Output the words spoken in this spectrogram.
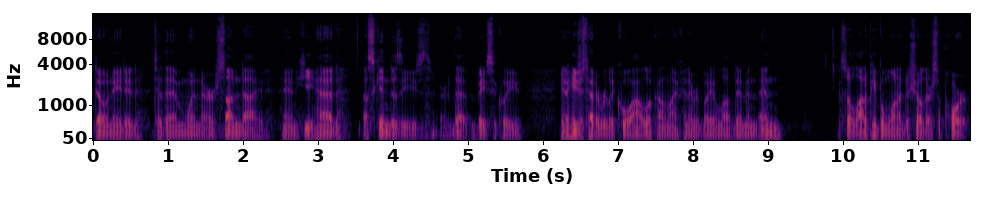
donated to them when their son died, and he had a skin disease that basically, you know, he just had a really cool outlook on life, and everybody loved him, and and so a lot of people wanted to show their support.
